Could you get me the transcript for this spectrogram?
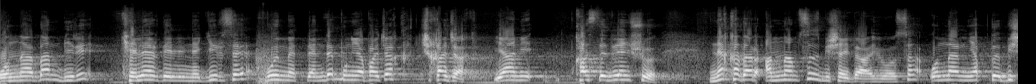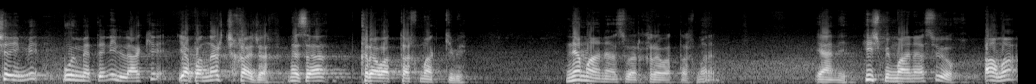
onlardan biri keler deliğine girse bu ümmetten de bunu yapacak, çıkacak. Yani kastedilen şu, ne kadar anlamsız bir şey dahi olsa onların yaptığı bir şey mi bu ümmetten illaki yapanlar çıkacak. Mesela kravat takmak gibi. Ne manası var kravat takmanın? Yani hiçbir manası yok. Ama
